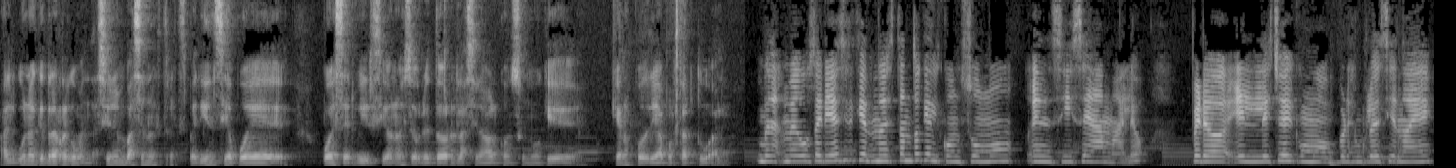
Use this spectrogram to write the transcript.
alguna que otra recomendación en base a nuestra experiencia puede, puede servir, ¿sí o no? Y sobre todo relacionado al consumo, ¿qué, qué nos podría aportar tú, Ale? Bueno, me gustaría decir que no es tanto que el consumo en sí sea malo, pero el hecho de, como por ejemplo decía Noé,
